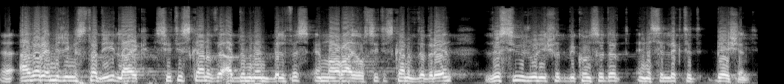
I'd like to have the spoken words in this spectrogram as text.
Uh, other imaging study like CT scan of the abdomen and pelvis, MRI or CT scan of the brain, this usually should be considered in a selected patient.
